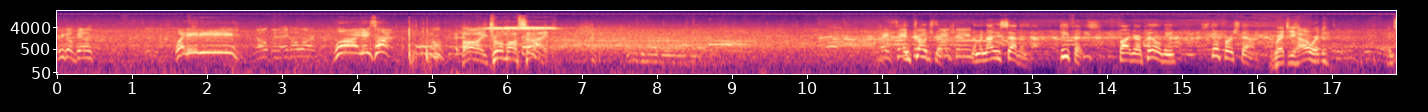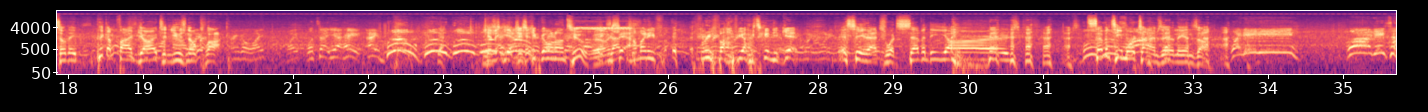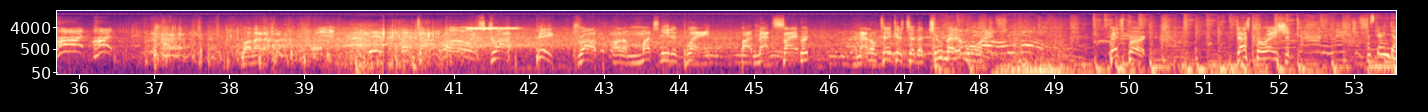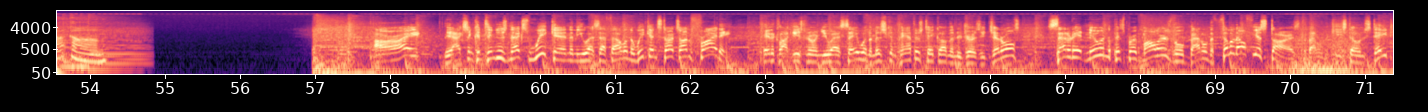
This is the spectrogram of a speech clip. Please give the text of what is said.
Here we go, Bailey. White 80. Nope, it ain't gonna work. Wide inside. Oh, he drew him offside. Hey, same Encroachment, thing, same thing. number 97. Defense, five-yard penalty, still first down. Reggie Howard. And so they pick up five yards and use no clock. Here we go, white. White. What's that? Yeah, hey, hey, blue, blue, blue, blue. Can they- yeah, just keep going on two. Let me see, Exactly. how many f- free five yards can you get? Let's see, that's what, 70 yards? 17 more times there in the end zone. White 80. Wide, it's hot, hot. Lauletta. Up top. Oh, it's dropped. Big drop on a much needed play by Matt Seibert. And that'll take us to the two-minute warning. Pittsburgh. Desperation. Western.com. All right. The action continues next weekend in the USFL, and the weekend starts on Friday. 8 o'clock Eastern on USA when the Michigan Panthers take on the New Jersey Generals. Saturday at noon, the Pittsburgh Maulers will battle the Philadelphia Stars, the Battle of the Keystone State.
